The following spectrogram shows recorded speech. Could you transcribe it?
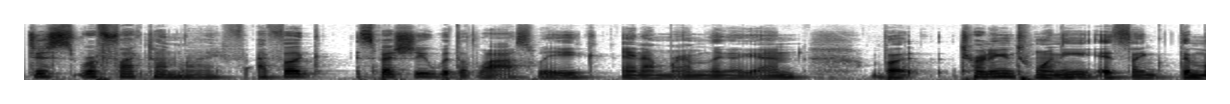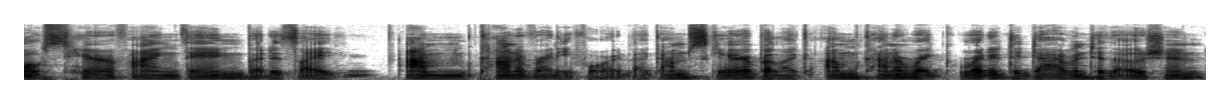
just reflect on life. I feel like, especially with the last week, and I'm rambling again, but turning 20 is like the most terrifying thing, but it's like I'm kind of ready for it. Like I'm scared, but like I'm kind of like ready to dive into the ocean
